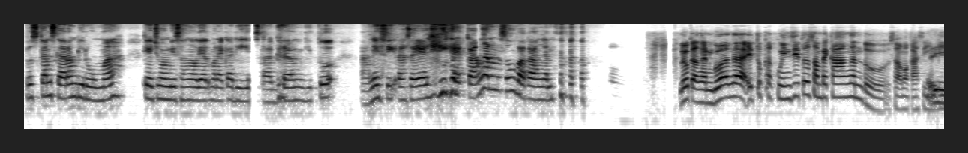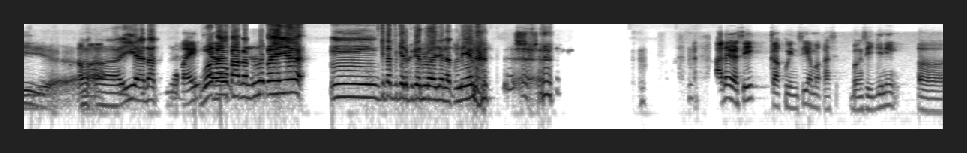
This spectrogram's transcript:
terus kan sekarang di rumah kayak cuma bisa ngelihat mereka di Instagram gitu aneh sih rasanya kangen sumpah kangen Lu kangen gua nggak? Itu Kak Quincy tuh sampai kangen tuh sama Kak Sigi. Iya, Sama heeh, iya Nat. Lainnya. Gua kalau kangen lu kayaknya hmm, kita pikir-pikir dulu aja Nat, mendingan Nat. ada gak sih Kak Quincy sama Kak Bang Sigi nih eh,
